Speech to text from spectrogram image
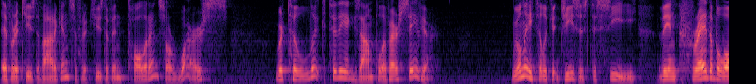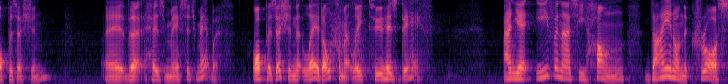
If we're accused of arrogance, if we're accused of intolerance, or worse, we're to look to the example of our Savior. We only need to look at Jesus to see the incredible opposition uh, that his message met with. Opposition that led ultimately to his death. And yet, even as he hung, dying on the cross,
